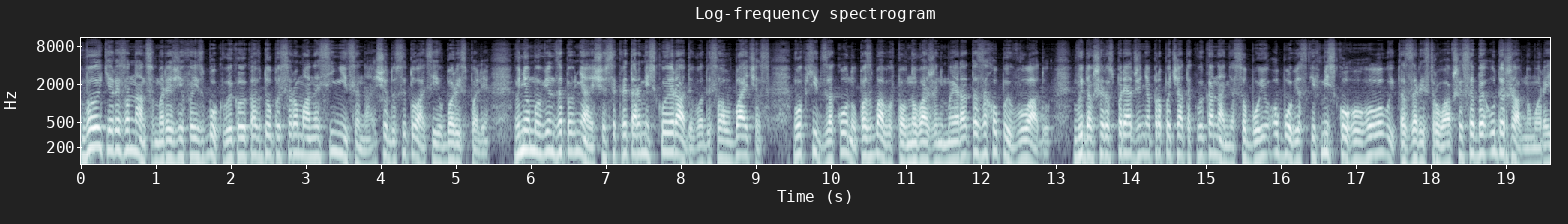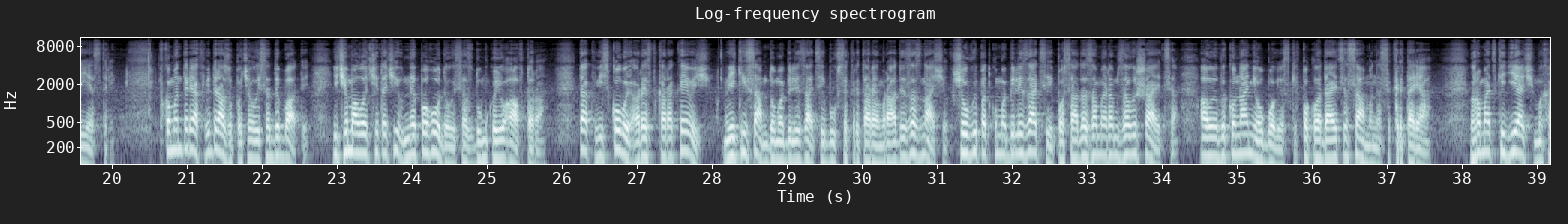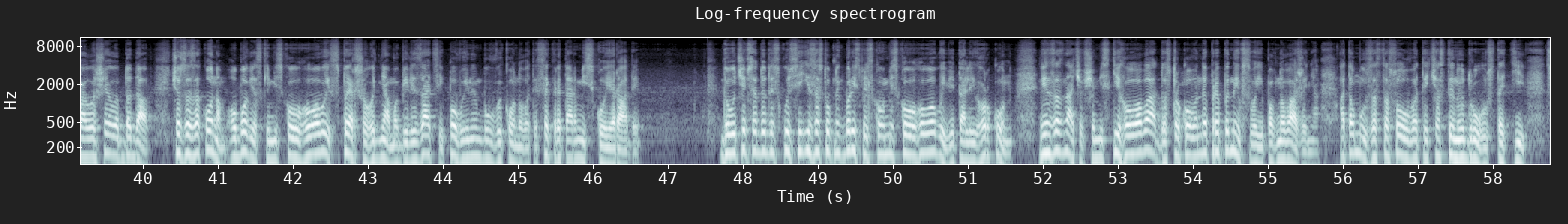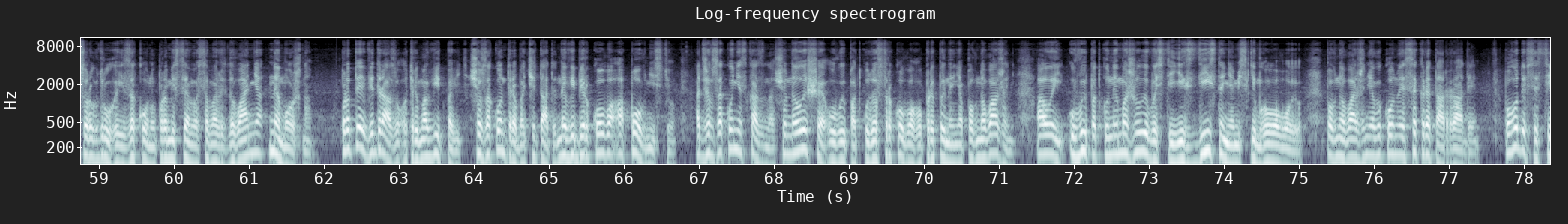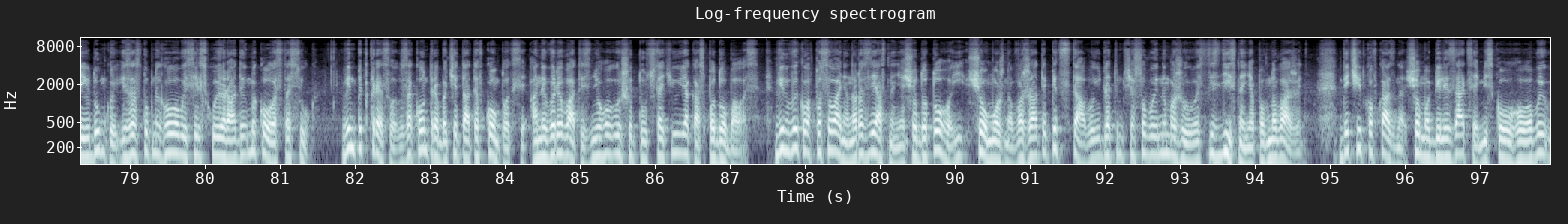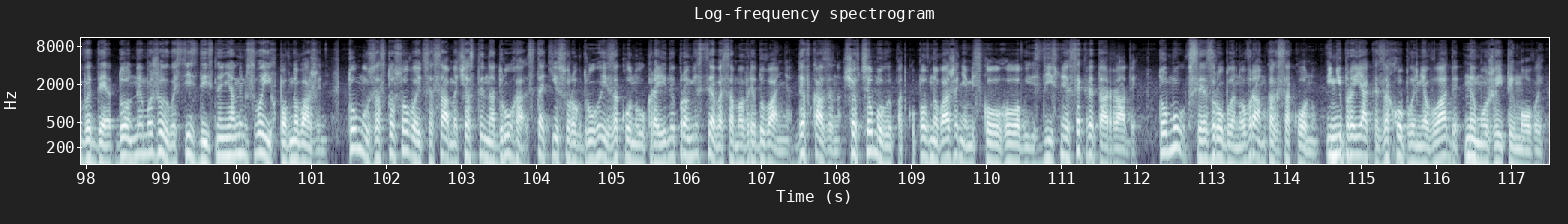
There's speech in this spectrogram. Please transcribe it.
Великий резонанс в мережі Фейсбук викликав допис Романа Сініцина щодо ситуації в Борисполі. В ньому він запевняє, що секретар міської ради Владислав Байчас в обхід закону позбавив повноважень мера та захопив владу, видавши розпорядження про початок виконання собою обов'язків міського голови та зареєструвавши себе у державному реєстрі. В коментарях відразу почалися дебати, і чимало читачів не погодилися з думкою автора. Так, військовий Орест Каракевич, який сам до мобілізації був секретарем ради, зазначив, що у випадку мобілізації посада за мером залишається, але виконання обов'язків покладається саме на секретаря. Громадський діяч Михайло Шелеп додав, що за законом обов'язки міського голови з першого дня мобілізації повинен був виконувати секретар міської ради. Долучився до дискусії і заступник Бориспільського міського голови Віталій Горкун. Він зазначив, що міський голова достроково не припинив свої повноваження, а тому застосовувати частину 2 статті 42 закону про місцеве самоврядування не можна. Проте відразу отримав відповідь, що закон треба читати не вибірково, а повністю. Адже в законі сказано, що не лише у випадку дострокового припинення повноважень, але й у випадку неможливості їх здійснення міським головою повноваження виконує секретар ради. Погодився з цією думкою і заступник голови сільської ради Микола Стасюк. Він підкреслив, закон треба читати в комплексі, а не виривати з нього лише ту статтю, яка сподобалась. Він виклав посилання на роз'яснення щодо того, і що можна вважати підставою для тимчасової неможливості здійснення повноважень, де чітко вказано, що мобілізація міського голови веде до неможливості здійснення ним своїх повноважень. Тому застосовується саме частина 2 статті 42 закону України про місцеве самоврядування, де вказано, що в цьому випадку повноваження міського голови здійснює секретар ради. Тому все зроблено в рамках закону, і ні про яке захоплення влади не може йти мови.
